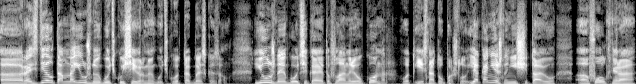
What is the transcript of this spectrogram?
э, раздел там на южную готику и северную готику, вот так бы я сказал. Южная готика – это Фланри О'Коннор, вот есть на то пошло. Я, конечно, не считаю э, Фолкнера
